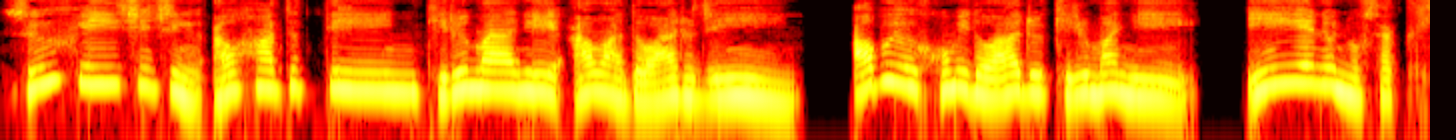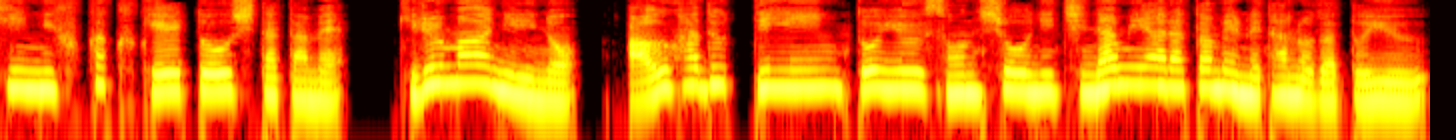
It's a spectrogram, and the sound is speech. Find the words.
スーフィー詩人アウハドゥティーン・キルマーニー・アワド・アルジーン、アブー・ホミド・アル・キルマニー、EN の作品に深く傾倒したため、キルマーニーのアウハドゥッティーンという尊称にちなみ改めたのだという。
